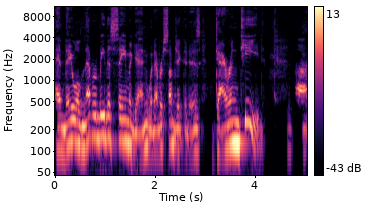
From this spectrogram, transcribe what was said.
and they will never be the same again, whatever subject it is, guaranteed. Uh,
